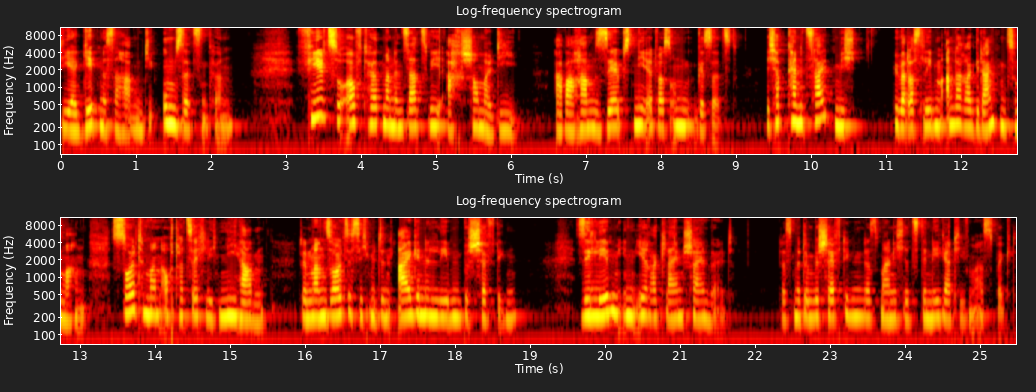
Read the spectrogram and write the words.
die Ergebnisse haben, die umsetzen können. Viel zu oft hört man den Satz wie, ach, schau mal die, aber haben selbst nie etwas umgesetzt. Ich habe keine Zeit, mich über das Leben anderer Gedanken zu machen. Sollte man auch tatsächlich nie haben denn man sollte sich mit dem eigenen Leben beschäftigen. Sie leben in ihrer kleinen Scheinwelt. Das mit dem Beschäftigen, das meine ich jetzt den negativen Aspekt.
